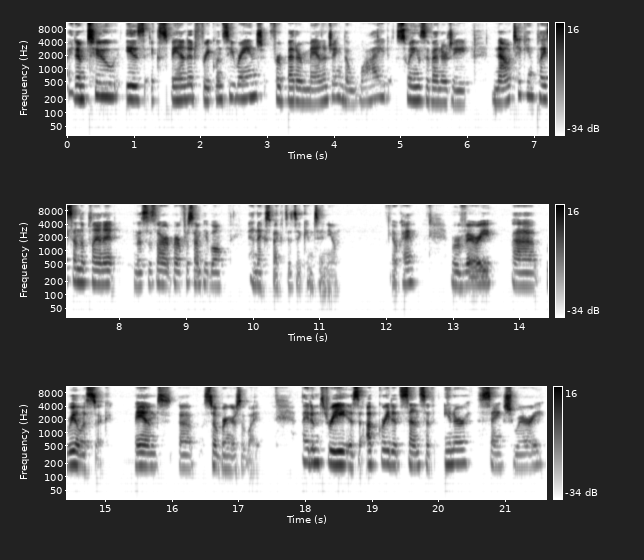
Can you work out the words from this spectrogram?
item two is expanded frequency range for better managing the wide swings of energy now taking place on the planet this is the hard part for some people and expected to continue okay we're very uh, realistic and uh, still bringers of light. Item three is upgraded sense of inner sanctuary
